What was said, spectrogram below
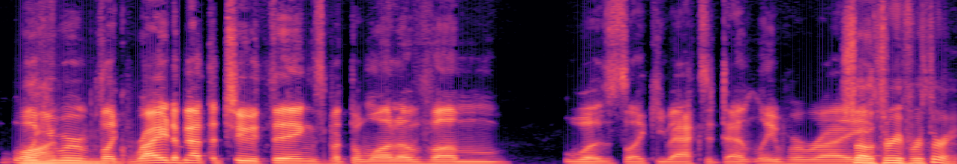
well, you were like right about the two things, but the one of them was like you accidentally were right. So three for three.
